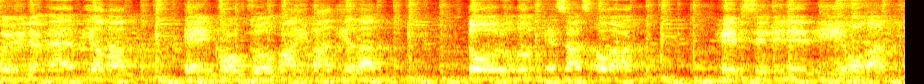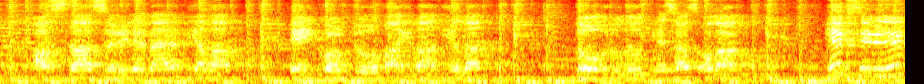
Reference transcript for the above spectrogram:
söylemem yalan En korktuğum hayvan yılan. Doğruluk esas olan Hep sevilir iyi olan. Asla söylemem yalan. En korktuğum hayvan yılan. Doğruluk esas olan Hep sevilir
